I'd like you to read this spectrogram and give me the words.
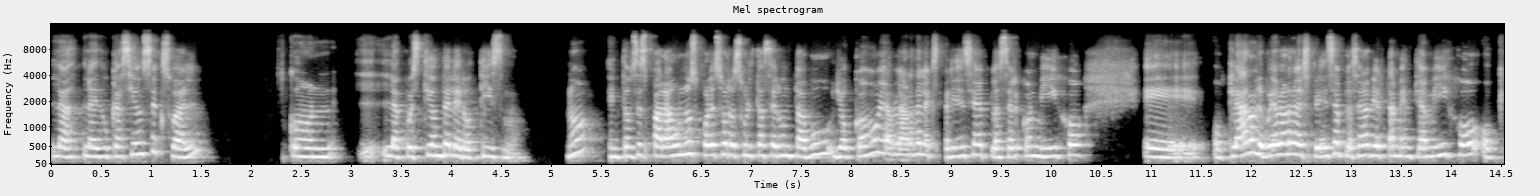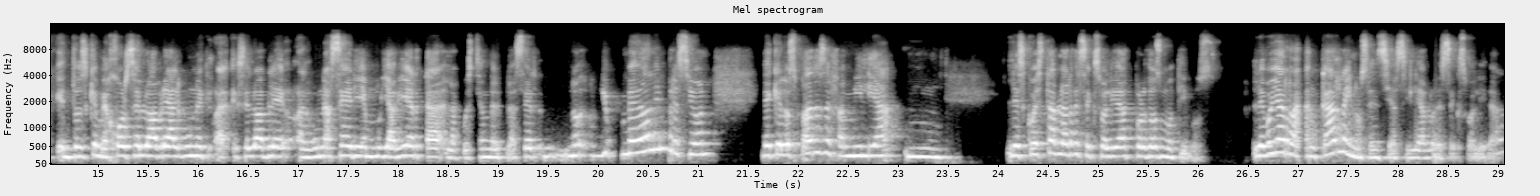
la, la, educación sexual con la cuestión del erotismo, ¿no? Entonces, para unos por eso resulta ser un tabú. Yo, ¿cómo voy a hablar de la experiencia de placer con mi hijo? Eh, o claro, le voy a hablar de la experiencia de placer abiertamente a mi hijo, o que, entonces que mejor se lo, abre alguna, se lo hable alguna serie muy abierta, la cuestión del placer. Me da la impresión de que los padres de familia mmm, les cuesta hablar de sexualidad por dos motivos. Le voy a arrancar la inocencia si le hablo de sexualidad,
